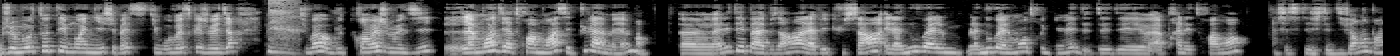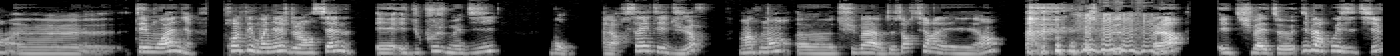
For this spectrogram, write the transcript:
je m'auto-témoignais, je sais pas si tu vois ce que je veux dire. Tu vois, au bout de trois mois, je me dis, la moi d'il y a trois mois, c'est plus la même. Euh, elle était pas bien, elle a vécu ça, et la nouvelle, la nouvelle moi entre guillemets, des- après les trois mois, c'était différente, hein, euh, témoigne, prend le témoignage de l'ancienne, et, et du coup je me dis, bon, alors ça a été dur, maintenant euh, tu vas te sortir les, hein, voilà, et tu vas être euh, hyper positive,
